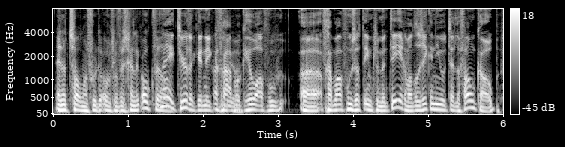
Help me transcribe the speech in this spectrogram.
En het zal dan voor de auto waarschijnlijk ook wel. Nee, tuurlijk. En ik vraag me ook heel af hoe, eh, vraag me af hoe ze dat implementeren. Want als ik een nieuwe telefoon koop,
